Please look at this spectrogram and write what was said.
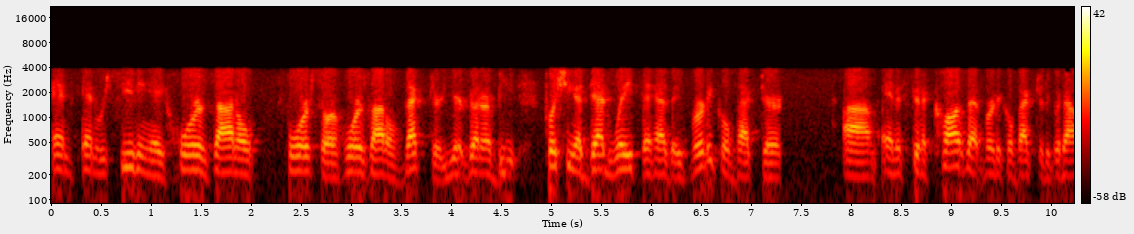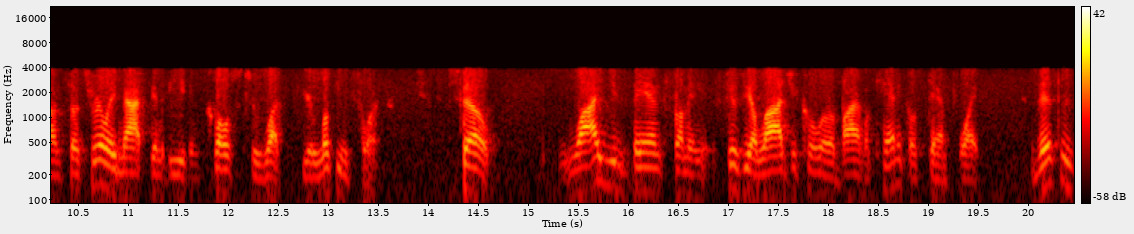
and, and receiving a horizontal force or a horizontal vector. You're going to be pushing a dead weight that has a vertical vector, um, and it's going to cause that vertical vector to go down. So it's really not going to be even close to what you're looking for. So why use bands from a physiological or a biomechanical standpoint? This is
